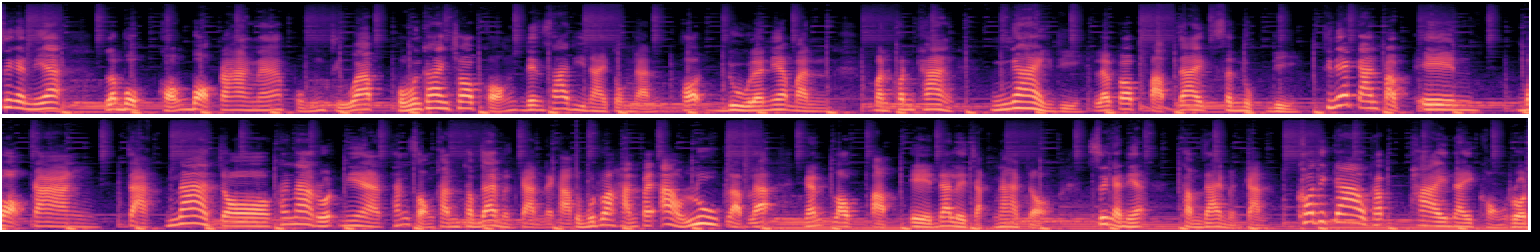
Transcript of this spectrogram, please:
ซึ่งอันเนี้ยระบบของเบาะกลางนะ ผมถือว่าผมค่อนข้างชอบของ Densa D9 ตรงนั้น เพราะดูแล้วเนี่ยมันมันค่อนข้างง่ายดี แล้วก็ปรับได้สนุกดี ทีเนี้ยการปรับเอน เบาะกลางจากหน้าจอข้างหน้ารถเนี่ยทั้งสองคันทำได้เหมือนกันนะครับ สมมุติว่าหันไปอ้าวลูกหลับแล้ว งั้นเราปรับเอนได้เลยจากหน้าจอ ซึ่งอันเนี้ยทำได้เหมือนกัน ข้อที่ 9 ครับภายในของรถ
